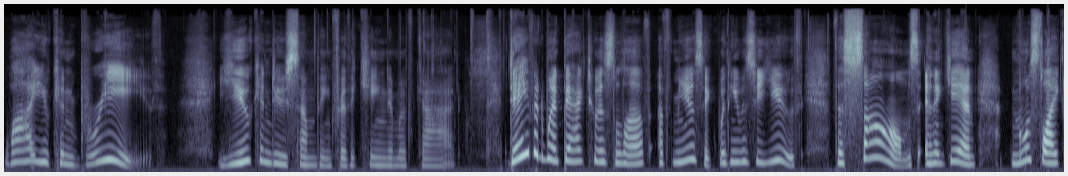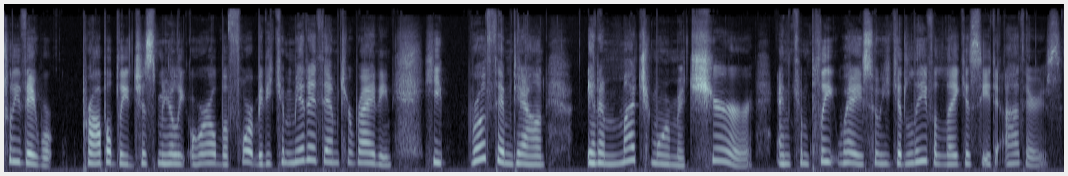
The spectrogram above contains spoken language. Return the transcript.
while you can breathe. You can do something for the kingdom of God. David went back to his love of music when he was a youth. The Psalms, and again, most likely they were probably just merely oral before, but he committed them to writing. He wrote them down in a much more mature and complete way so he could leave a legacy to others.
